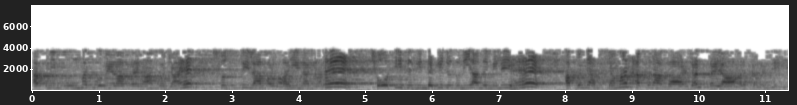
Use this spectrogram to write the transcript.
اپنی امت کو میرا پیغام پہنچائیں، سستی لاپرواہی نہ کریں۔ چھوٹی سی زندگی جو دنیا میں ملی ہے، اپنا چمن، اپنا گارڈن تیار کر لیں۔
